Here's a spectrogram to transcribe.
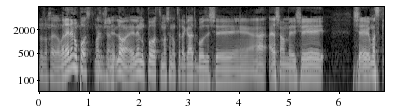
לא זוכר, אבל העלינו פוסט, מה זה משנה? לא, העלינו פוסט, מה שאני רוצה לגעת בו זה שהיה שם אה, שיהיה... שמסק-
